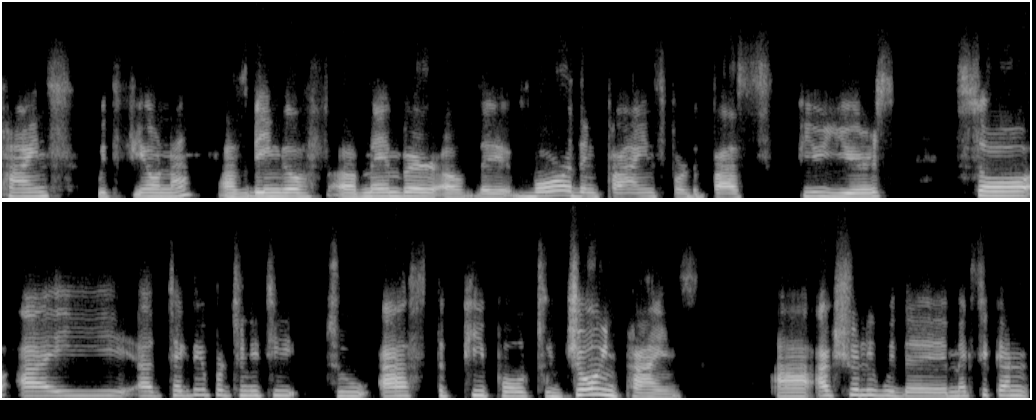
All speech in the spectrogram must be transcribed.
Pines with Fiona as being of a member of the board in Pines for the past few years. So I uh, take the opportunity to ask the people to join Pines. Uh, actually, with the Mexican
